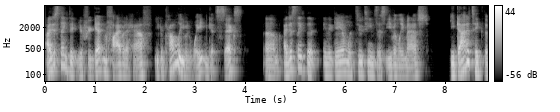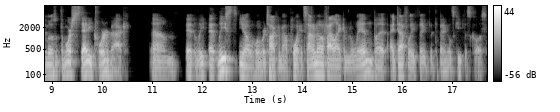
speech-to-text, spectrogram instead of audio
i just think that if you're getting five and a half you can probably even wait and get six um, i just think that in a game with two teams this evenly matched you got to take the most the more steady quarterback um, at, le- at least you know when we're talking about points. I don't know if I like them to win, but I definitely think that the Bengals keep this close.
